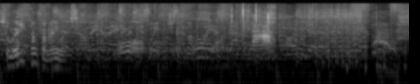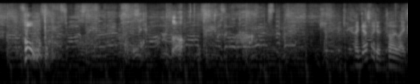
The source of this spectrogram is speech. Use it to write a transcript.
So where do you come from, anyways? Oh. I guess I could probably like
